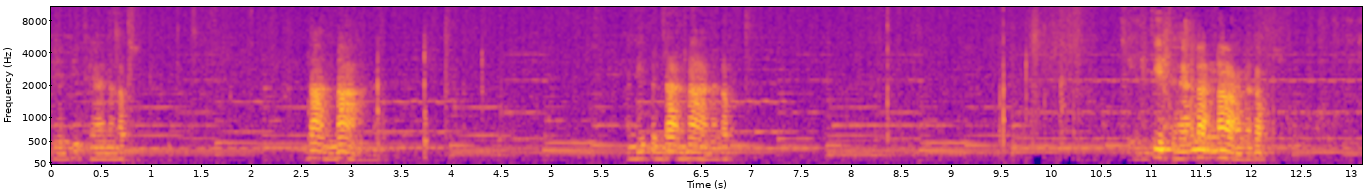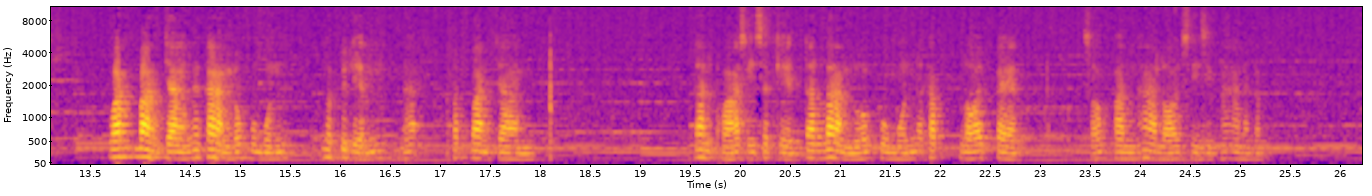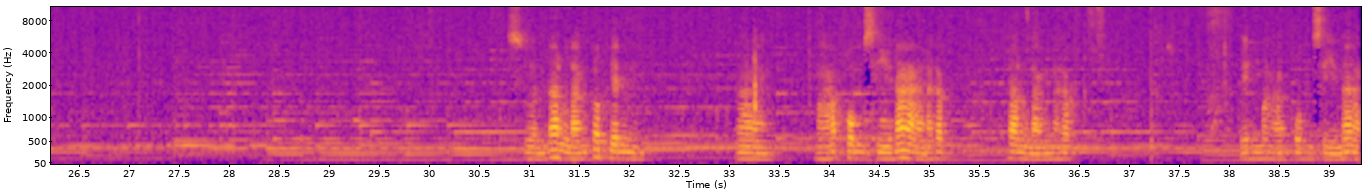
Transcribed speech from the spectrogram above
เหรียญที่แท้นะครับ ด้านหน้านะอันนี้เป็นด้านหน้านะครับเหรียญที่แท้ด้านหน้านะครับ วัดบ้านจานข้างๆลงปู่หมุนแล้วเป็นเหรียญนะวัดบ้านจาน ด้านขวาศรีสเกดด้านล่างหลวงปู่หมุนนะครับร้อยแปดสองพันห้าร้อยสี่สิบห้านะครับส่วนด้านหลังก็เป็นมหาพรมสีหน้านะครับ ด้านหลังนะครับ เป็นมหาพรมสีหน้า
